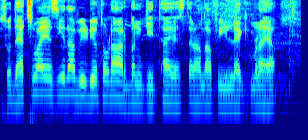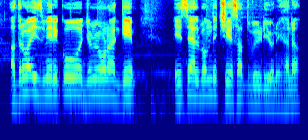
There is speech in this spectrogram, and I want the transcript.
ਸੋ ਦੈਟਸ ਵਾਈ ਅਸੀਂ ਇਹਦਾ ਵੀਡੀਓ ਥੋੜਾ ਅਰਬਨ ਕੀਤਾ ਹੈ ਇਸ ਤਰ੍ਹਾਂ ਦਾ ਫੀਲ ਲੈ ਕੇ ਬਣਾਇਆ ਅਦਰਵਾਈਜ਼ ਮੇਰੇ ਕੋ ਜਿਵੇਂ ਹੁਣ ਅੱਗੇ ਇਸ ਐਲਬਮ ਦੇ 6-7 ਵੀਡੀਓ ਨੇ ਹਨਾ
